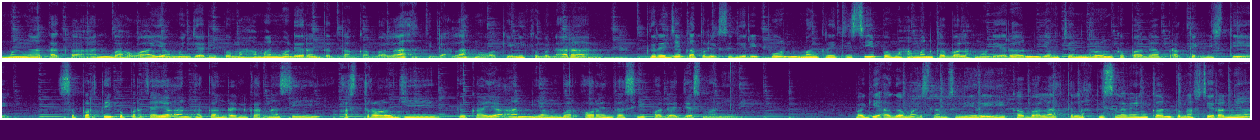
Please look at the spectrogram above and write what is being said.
mengatakan bahwa yang menjadi pemahaman modern tentang Kabbalah tidaklah mewakili kebenaran. Gereja Katolik sendiri pun mengkritisi pemahaman Kabbalah modern yang cenderung kepada praktek mistik seperti kepercayaan akan reinkarnasi, astrologi, kekayaan yang berorientasi pada jasmani. Bagi agama Islam sendiri, Kabbalah telah diselewengkan penafsirannya.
